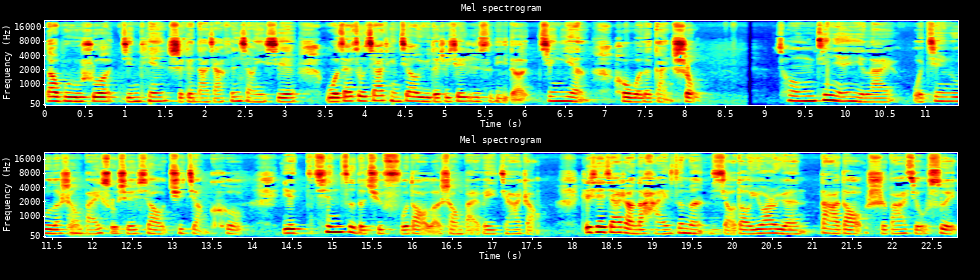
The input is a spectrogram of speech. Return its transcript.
倒不如说今天是跟大家分享一些我在做家庭教育的这些日子里的经验和我的感受。从今年以来，我进入了上百所学校去讲课，也亲自的去辅导了上百位家长。这些家长的孩子们，小到幼儿园，大到十八九岁，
